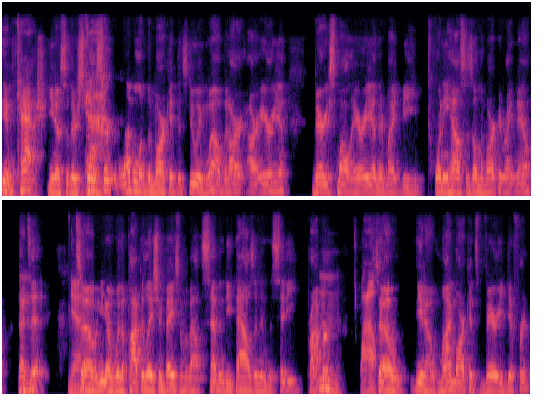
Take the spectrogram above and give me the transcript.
in cash, you know, so there's still yeah. a certain level of the market that's doing well, but our, our area, very small area, there might be 20 houses on the market right now. That's mm. it. Yeah. So, you know, with a population base of about 70,000 in the city proper. Mm. Wow. So, you know, my market's very different,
